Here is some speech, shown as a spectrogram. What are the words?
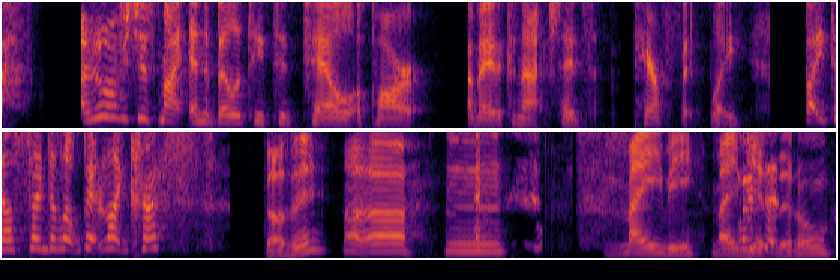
I don't know if it's just my inability to tell apart American accents perfectly, but he does sound a little bit like Chris. does he? Uh, hmm, maybe, maybe a it- little.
